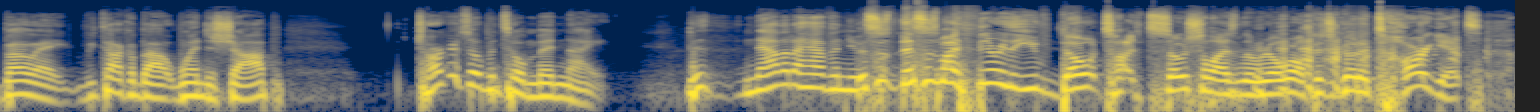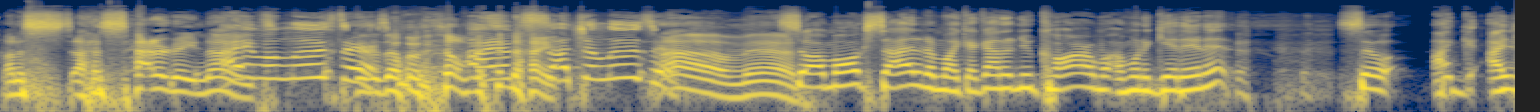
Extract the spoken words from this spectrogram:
By the way, we talk about when to shop. Target's open till midnight. This, now that I have a new This is this is my theory that you don't t- socialize in the real world because you go to Target on a, on a Saturday night. I am a loser. Because it's open until I am midnight. such a loser. Oh man! So I'm all excited. I'm like, I got a new car. I want to get in it. so I, I,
